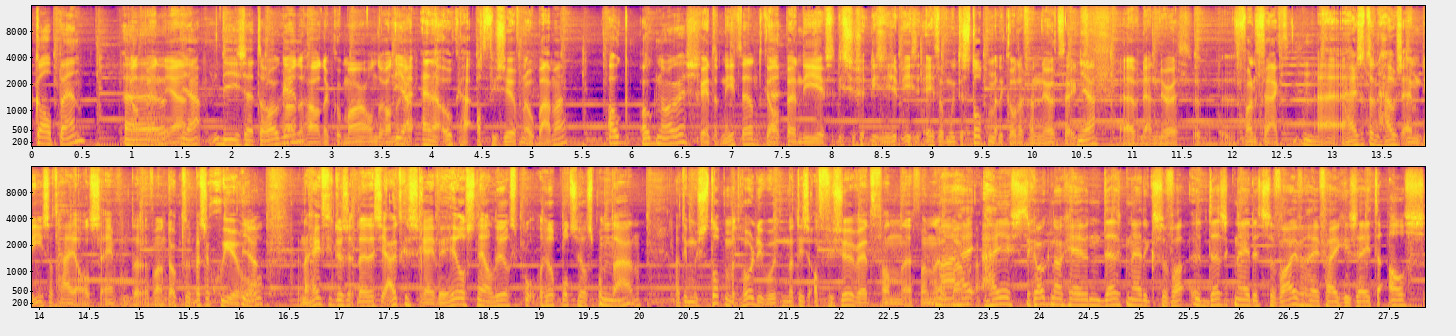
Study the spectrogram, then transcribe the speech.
Cal Penn. Cal Penn, ja. Die zit er ook in. Harder, Kumar onder andere. Ja. En ook adviseur van Obama. Ook, ook nog eens. Vergeet het niet, hè? Want Cal Penn die heeft, die, die, die heeft ook moeten stoppen met de content van Nerd. Ja. Nou, nerd. Eh, fun fact. Mm. Eh, hij zat in House MD, zat hij als een van de, van de dokters. Best een goede rol. Ja. En dan heeft hij dus, dan is hij uitgeschreven, heel snel, heel, plots, heel spontaan. Dat hij moest stoppen met Hollywood, omdat hij adviseur werd van, van Maar Obama. hij, hij heeft zich ook nog even een designated, survi- designated survivor heeft hij gezeten als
